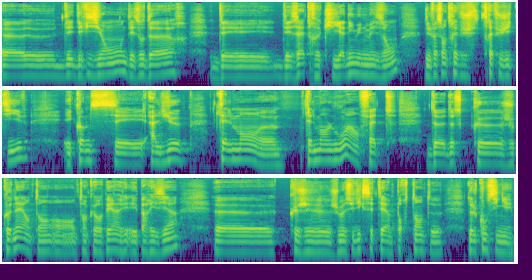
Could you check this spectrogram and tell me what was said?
euh, des, visions, des odeurs, des, êtres qui animent une maison d'une façon très, fugitive. Et comme c'est un lieu tellement, euh, tellement loin en fait de, ce que je connais en tant, en tant qu'Européen et, Parisien, euh, que je, me suis dit que c'était important de le consigner.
